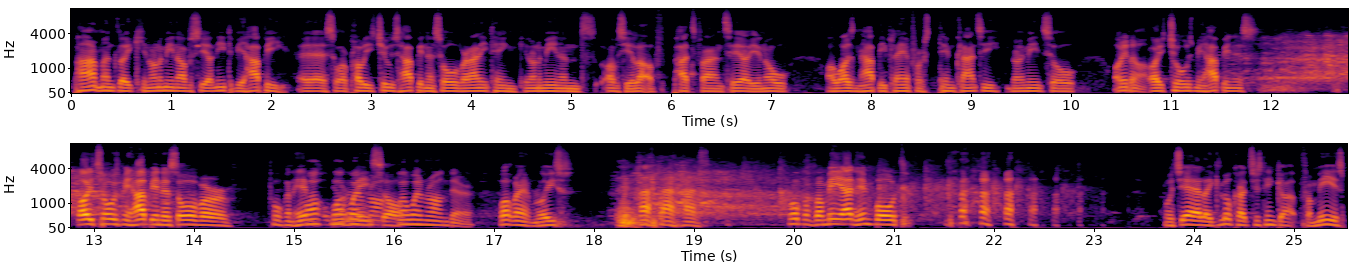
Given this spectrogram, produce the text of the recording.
department. Like you know what I mean. Obviously, I need to be happy, uh, so I'll probably choose happiness over anything. You know what I mean. And obviously, a lot of Pats fans here, you know, I wasn't happy playing for Tim Clancy. You know what I mean. So I I chose me happiness. I chose me happiness over fucking him. What, you know what, what I went mean? wrong, So what went wrong there? what went right? Hoping for me and him both. but yeah, like, look, I just think uh, for me, it's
